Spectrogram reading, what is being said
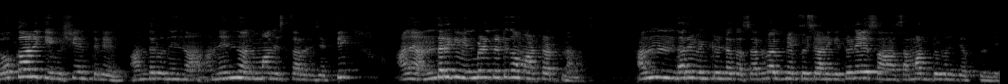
లోకానికి ఈ విషయం తెలియదు. అందరూ నిన్ను నిన్ను అనుమానిస్తారని చెప్పి అని అందరికీ వినబడేటట్టుగా మాట్లాడుతున్నాను. అందరూ వింటుండగా సర్వజ్ఞ పీఠానికి ఇతడే సమర్థుడు అని చెప్తుంది.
